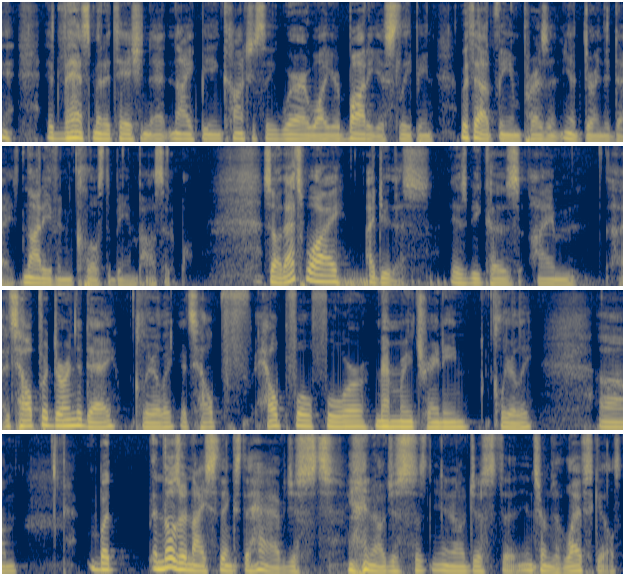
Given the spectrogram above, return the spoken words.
advanced meditation at night, being consciously aware while your body is sleeping without being present you know, during the day. It's not even close to being possible. So that's why I do this, is because I'm it's helpful during the day, clearly. It's help, helpful for memory training, clearly. Um, but and those are nice things to have, just you know, just you know, just uh, in terms of life skills.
